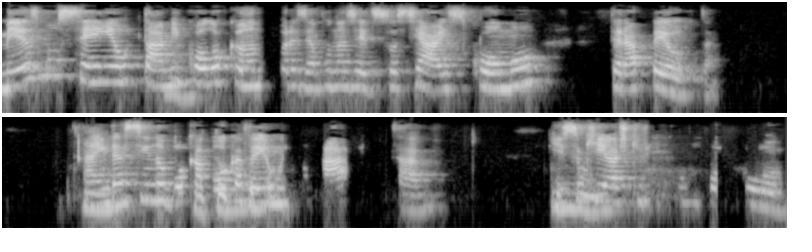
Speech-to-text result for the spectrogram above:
Mesmo sem eu estar tá me uhum. colocando, por exemplo, nas redes sociais como terapeuta. Ainda assim, no boca a boca veio muito rápido sabe? Isso que acho que ficou um pouco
